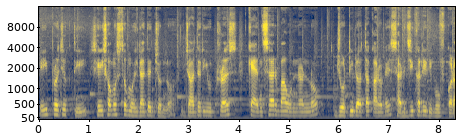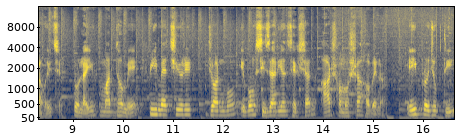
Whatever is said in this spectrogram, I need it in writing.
এই প্রযুক্তি সেই সমস্ত মহিলাদের জন্য যাদের ইউট্রাস ক্যান্সার বা অন্যান্য জটিলতা কারণে সার্জিক্যালি রিমুভ করা হয়েছে। টোলাই মাধ্যমে প্রিম্যাচিউরিট জন্ম এবং সিজারিয়ান সেকশন আর সমস্যা হবে না। এই প্রযুক্তি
